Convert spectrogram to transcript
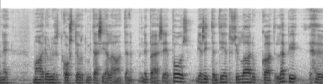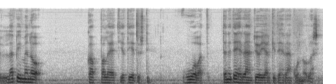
ne mahdolliset kosteudet, mitä siellä on, että ne, ne pääsee pois. Ja sitten tietysti laadukkaat läpi, läpimenokappaleet ja tietysti huovat, että ne tehdään, työjälki tehdään kunnolla sitten.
